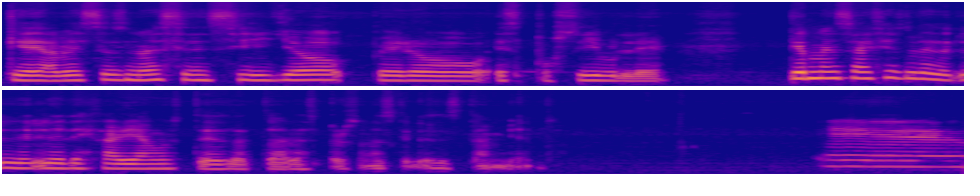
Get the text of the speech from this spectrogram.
que a veces no es sencillo, pero es posible? ¿Qué mensajes le, dejarían ustedes a todas las personas que les están viendo? Eh,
